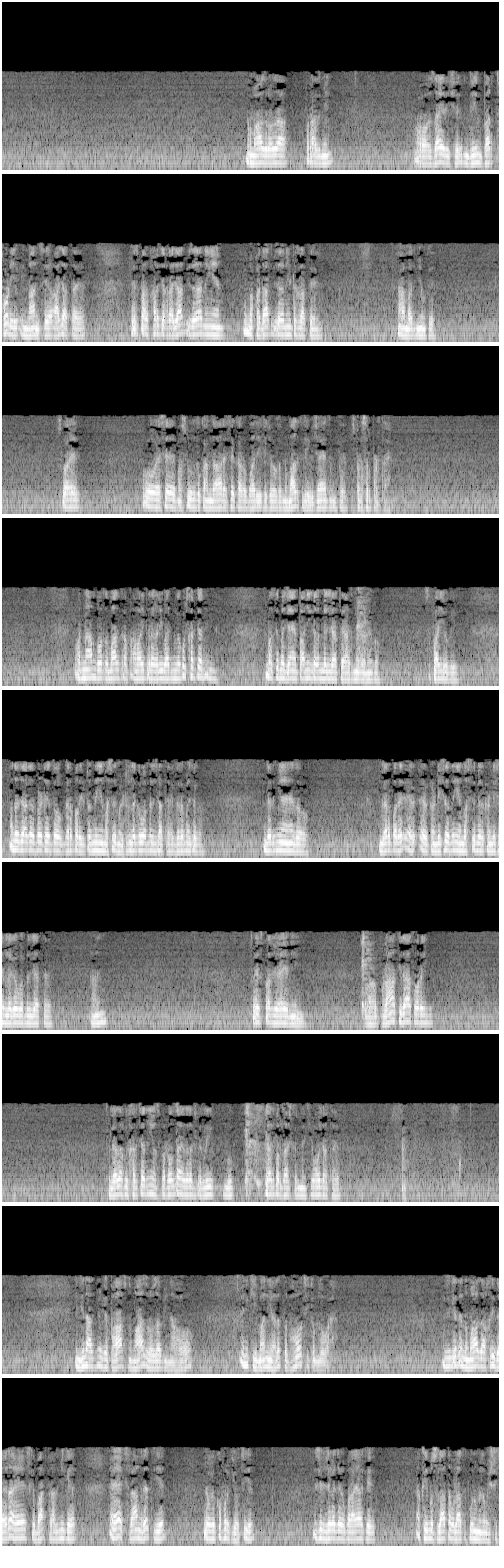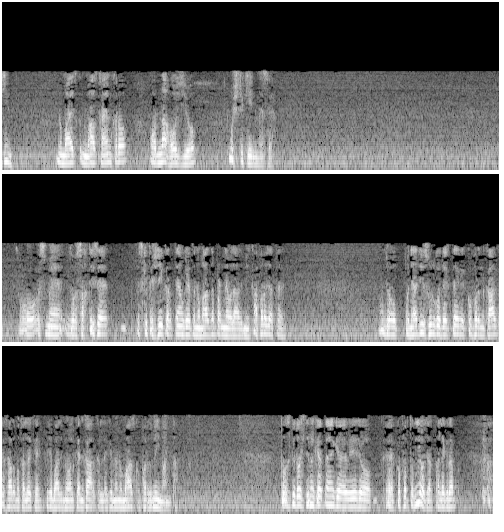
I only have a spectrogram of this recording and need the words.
نماز روزہ پر آدمی اور ظاہری دین پر تھوڑی ایمان سے آ جاتا ہے۔ پھر اس پر خرچ اخراجات بھی زیادہ نہیں ہیں، مفادات بھی زیادہ نہیں ٹکراتے ہیں۔ عام آدمیوں کے۔ سوائے وہ ایسے مصروف دکاندار، ایسے کاروباری کے جو اگر نماز کے لیے بھی جائیں تو ان پہ اس پر اثر پڑتا ہے۔ اور نام طور نماز کا، ہماری طرح غریب آدمی کا کچھ خرچہ نہیں ہے۔ بس میں جائیں، پانی گرم مل جاتے ہاتھ میں دھونے کو، صفائی ہو گئی۔ اندر جا کر بیٹھے تو گھر پر ہیٹر نہیں ہے، مسجد میں ہیٹر لگا ہوا مل جاتا ہے گرم ہے جگہ۔ گرمیاں ہیں تو گھر پر ایئر کنڈیشنر نہیں ہے، مسجد میں ایئر کنڈیشن لگا ہوا مل جاتا ہے۔ ہاں جی۔ تو اس پر جو ہے یعنی رات ہی رات ہو رہی ہے۔ تو لہذا کوئی خرچہ نہیں ہے، اس پر روزہ ہے، ذرا تکلیف پیاز برداشت کرنے کی ہو جاتا ہے۔ جن آدمیوں کے پاس نماز روزہ بھی نہ ہو، ان کی ایمانی حالت تو بہت ہی کمزور ہے۔ جسے کہتے ہیں، نماز آخری دائرہ ہے، اس کے بعد پھر آدمی کے ایک چھلانگ رہتی ہے۔ جو کہ کفر کی ہوتی ہے جسے جگہ جگہ پر آیا کہ عقیم صلاح ولاۃ کن میں مشرقین نماز نماز قائم کرو اور نہ ہو جیو مشرقین میں سے۔ تو اس میں جو سختی سے اس کی تشریح کرتے ہیں، وہ کہتے ہیں نماز نہ پڑھنے والا آدمی کافر ہو جاتا ہے۔ جو بنیادی اصول کو دیکھتے ہیں کہ کفر انکار کے ساتھ متعلق ہے، کہ جب آدمی عمل کا انکار کر لے کہ میں نماز کو فرض نہیں مانتا۔ کی روشنی میں کہتے ہیں کہ یہ جو کفر تو نہیں ہو جاتا، لیکن اب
